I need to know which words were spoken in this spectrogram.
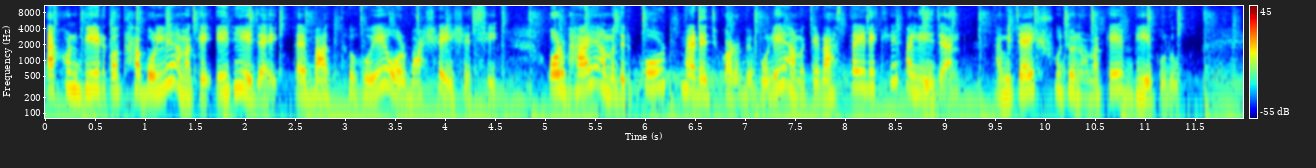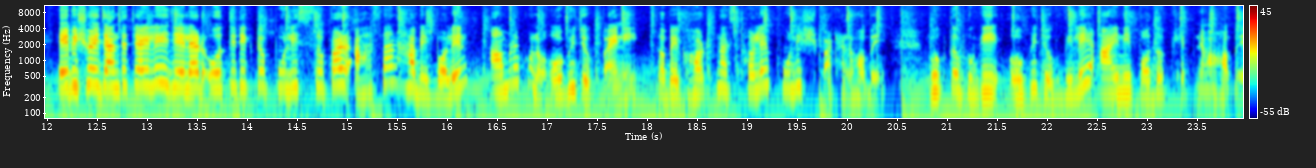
এখন বিয়ের কথা বললে আমাকে এড়িয়ে যায়, তাই বাধ্য হয়ে ওর বাসায় এসেছি। ওর ভাই আমাদের কোর্ট ম্যারেজ করাবে বলে আমাকে রাস্তায় রেখে পালিয়ে যান। আমি চাই সুজন আমাকে বিয়ে করুক। এ বিষয়ে জানতে চাইলে জেলার অতিরিক্ত পুলিশ সুপার আহসান হাবিব বলেন, আমরা কোনো অভিযোগ পাইনি, তবে ঘটনাস্থলে পুলিশ পাঠানো হবে। ভুক্তভোগী অভিযোগ দিলে আইনি পদক্ষেপ নেওয়া হবে।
